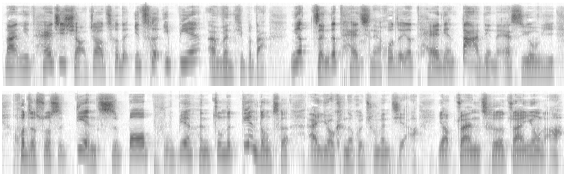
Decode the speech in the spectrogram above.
那你抬起小轿车的一侧一边啊，问题不大。你要整个抬起来，或者要抬点大点的 SUV，或者说是电池包普遍很重的电动车，哎，有可能会出问题啊，要专车专用了啊。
